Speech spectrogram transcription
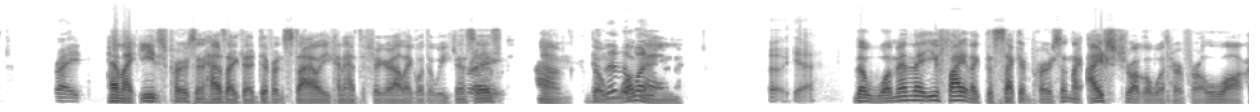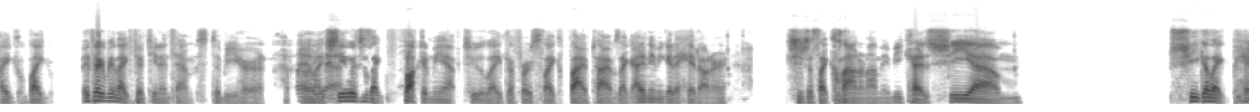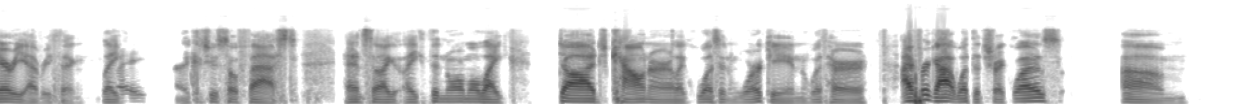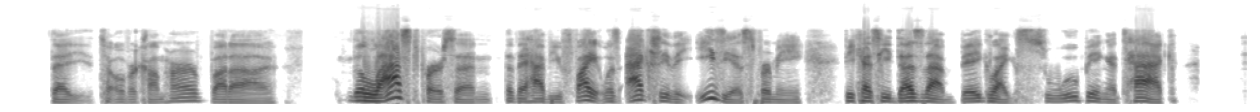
right, and like each person has like that different style. You kind of have to figure out like what the weakness is. Um, the and then the one. woman, Oh yeah. the woman that you fight, like the second person, like I struggled with her for a long, like like it took me like 15 attempts to beat her, Oh and like yeah. she was just like fucking me up too. Like the first like five times, like I didn't even get a hit on her. She's just like clowning on me because she um she could like parry everything. Like Right. because she was so fast, and so like like the normal like dodge counter like wasn't working with her. I forgot what the trick was, um, that to overcome her, but uh, the last person that they have you fight was actually the easiest for me because he does that big like swooping attack.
